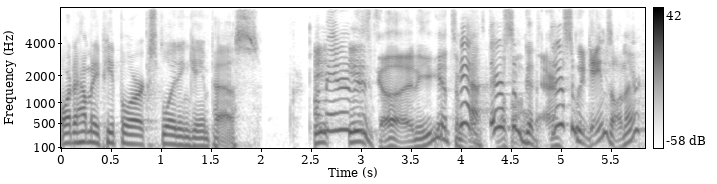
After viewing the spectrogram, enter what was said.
I wonder how many people are exploiting Game Pass. I mean, it is good. You get some. Yeah, good there's some good there. there's some good games on there.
